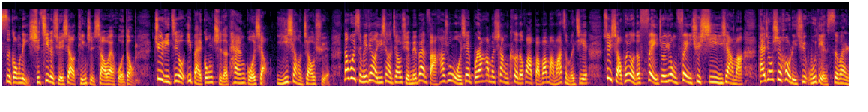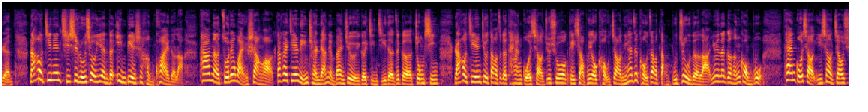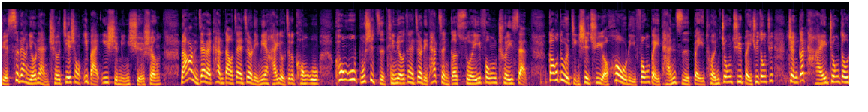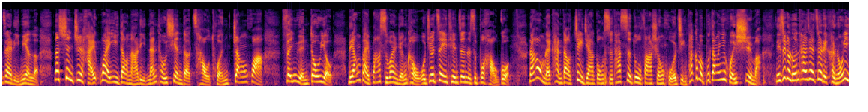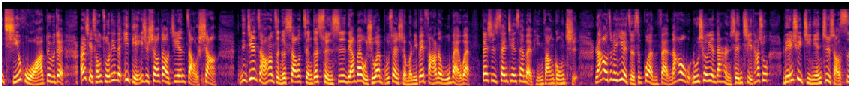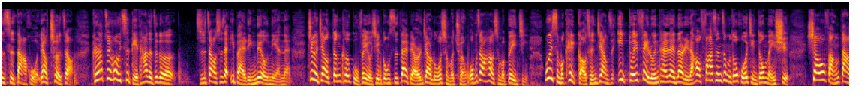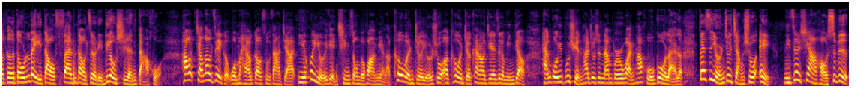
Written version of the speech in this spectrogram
四公里，十七个学校停止校外活动，距离只有一百公尺的泰安国小一校教学。那为什么一定要一校教学？没办法，他说我现在不让他们上课的话，爸爸妈妈怎么接？所以小朋友的肺就用肺去吸一下嘛。台中市后里区五点四万人，然后今天其实卢秀燕的应变是很快的啦。他呢，昨天晚上哦，大概今天凌晨两点半就有一个紧急的这个中心，然后今天就到这个泰安国小，就说给小朋友口罩。你看这口罩挡不住的啦，因为那个很恐怖。泰安国小一校教学，四辆游览车接送一百一十名学生，然后你再来看到，在这里面还有这个空屋，空屋不是只停留在这里，它整个随风吹散。高度的警示区有后里、丰北、潭子、北屯、中区、北区、东区，整个台中都在里面了。那甚至还外溢到哪里？南投县的草屯、彰化、分园都有两百八十万人口。我觉得这一天真的是不好过。然后我们来看到这家公司，它四度发生火警，它根本不当一回事嘛。你这个轮胎在这里很容易起火啊，对不对？而且从昨天的一点一直烧到今天早上。上你今天早上整个烧，整个损失两百五十万不算什么，你被罚了五百万，但是三千三百平方公尺。然后这个业者是惯犯，然后卢秀燕她很生气，她说连续几年至少四次大火要撤照，可是他最后一次给他的这个。执照是在一百零六年呢，这个叫登科股份有限公司，代表人叫罗什么纯，我不知道他有什么背景，为什么可以搞成这样子，一堆废轮胎在那里，然后发生这么多火警都没事，消防大哥都累到翻到这里，六十人打火。好，讲到这个，我们还要告诉大家，也会有一点轻松的画面了。柯文哲有人说啊，柯文哲看到今天这个民调，韩国瑜不选他就是 number one，他活过来了。但是有人就讲说，哎，你这下哈是不是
